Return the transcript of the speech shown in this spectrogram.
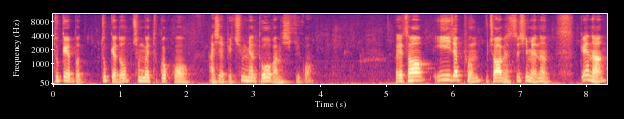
두께, 두께도 충분히 두껍고 아시다시피 측면 도어 방식이고. 그래서 이 제품 조합해서 쓰시면은 꽤나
